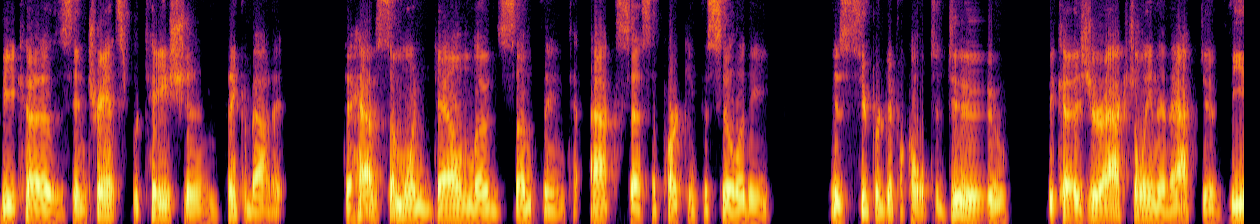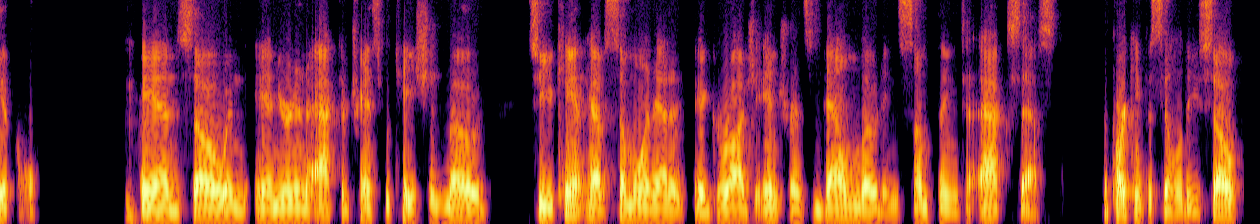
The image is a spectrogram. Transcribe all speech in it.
because in transportation, think about it, to have someone download something to access a parking facility is super difficult to do because you're actually in an active vehicle. Mm-hmm. And so, and, and you're in an active transportation mode. So you can't have someone at a, a, garage entrance downloading something to access the parking facility. So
